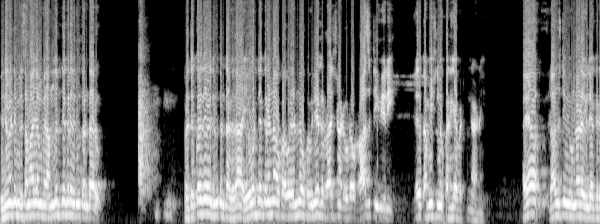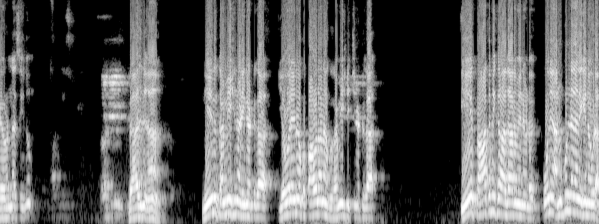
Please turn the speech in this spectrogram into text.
ఎందుకంటే మీరు సమాజంలో మీరు అందరి దగ్గర తిరుగుతుంటారు. ప్రతి ఒక్కరి దగ్గర తిరుగుతుంటారు కదా ఎవరి దగ్గరైనా ఒక ఒక విలేకరు రాసినాడు ఎవడో రాజు టీవీ అని ఏదో కమిషన్లు పనిగా పెట్టుకున్నాడని. అయ్యా రాజు టీవీ ఉన్నాడా విలేకరు ఎవరన్నా సీను? రాజుని నేను కమిషన్ అడిగినట్టుగా ఎవరైనా ఒక పావులా నాకు కమిషన్ ఇచ్చినట్టుగా ఏ ప్రాథమిక ఆధారమైన కూడా పోనీ అనుకునేదానికైనా కూడా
